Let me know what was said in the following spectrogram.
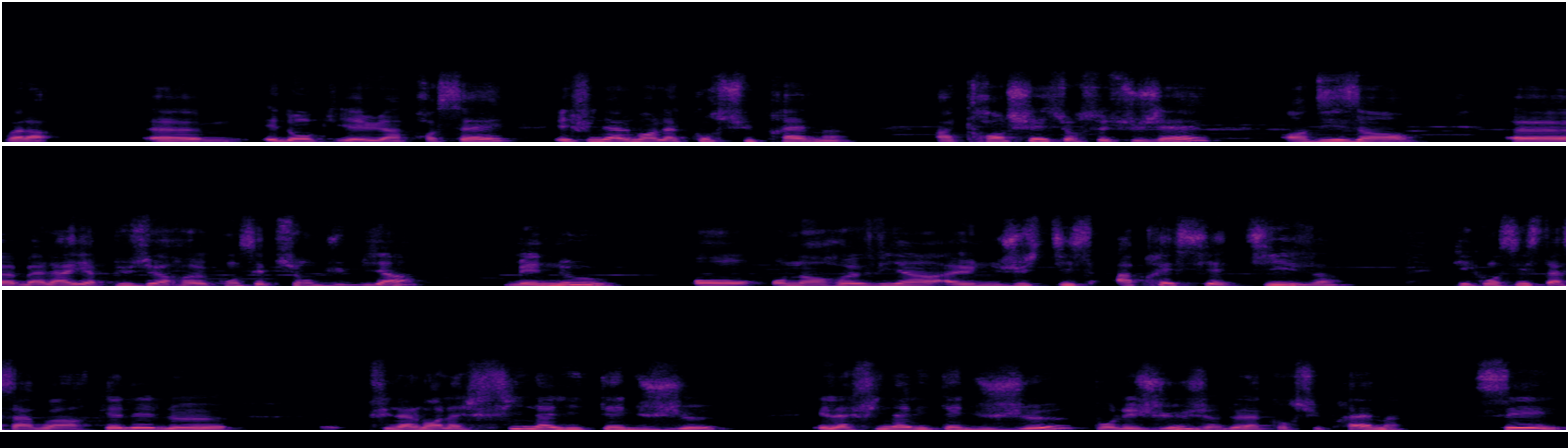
Voilà. Euh, et donc il y a eu un procès et finalement la Cour suprême a tranché sur ce sujet en disant euh, ben là il y a plusieurs conceptions du bien, mais nous on, on en revient à une justice appréciative qui consiste à savoir quel est le, finalement la finalité du jeu. Et la finalité du jeu pour les juges de la Cour suprême, c'est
